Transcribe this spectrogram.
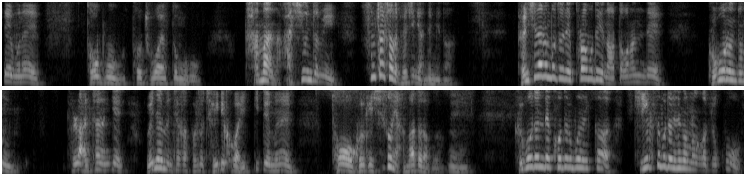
때문에 더, 뭐, 더 좋아했던 거고. 다만, 아쉬운 점이 순찰차로 변신이 안 됩니다. 변신하는 버전의 프라모델이 나왔다고 하는데, 그거는 좀 별로 안 차는 게, 왜냐면 제가 벌써 제이데커가 있기 때문에 더 그렇게 시선이 안 가더라고요. 예. 그 버전 데커드를 보니까 DX 버전이 생각나가지고,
